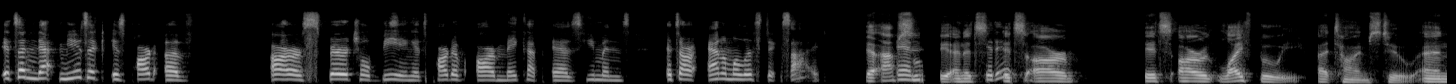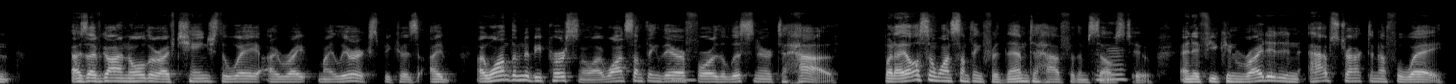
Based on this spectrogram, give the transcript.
it's a net music is part of our spiritual being. It's part of our makeup as humans. It's our animalistic side. Yeah, absolutely. And, it's it it's our it's our life buoy at times too. And as I've gotten older, I've changed the way I write my lyrics because I I want them to be personal. I want something there Mhm. for the listener to have, but I also want something for them to have for themselves Mm-hmm. too. And if you can write it in abstract enough a way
